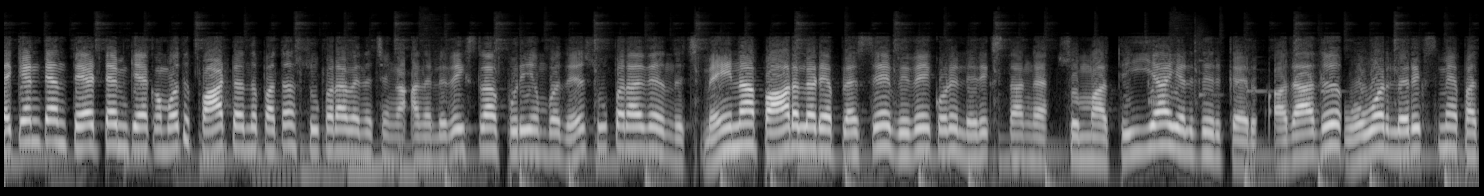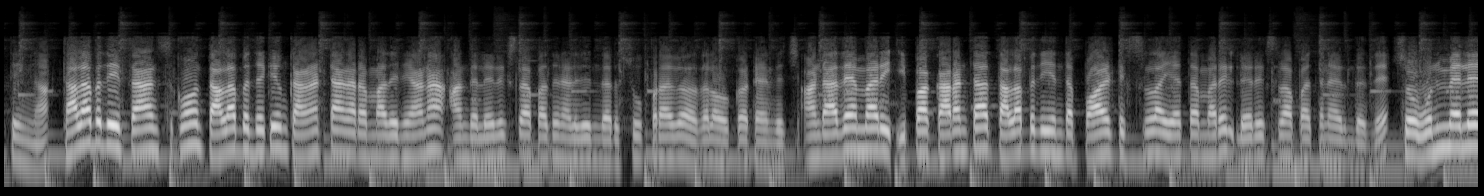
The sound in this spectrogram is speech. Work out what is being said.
செகண்ட் டைம் தேர்ட் டைம் கேட்கும்போது பாட்டு வந்து பார்த்தா சூப்பராவே இருந்துச்சுங்க. அந்த லிரிக்ஸ் எல்லாம் புரியும் போது சூப்பராவே இருந்துச்சு மெயினா பாடலுடைய பிளஸ் விவேக்கோட லிரிக்ஸ் தாங்க. சும்மா தீயா எழுதிருக்காரு அதாவது ஒவ்வொரு லிரிக்ஸுமே பாத்தீங்கன்னா தளபதி ஃபேன்ஸுக்கும் தளபதிக்கும் கனெக்ட் ஆகிற மாதிரியான அந்த லிரிக்ஸ் எல்லாம் பார்த்து எழுதியிருந்தாரு. சூப்பராகவே அதெல்லாம் ஒர்க் அவுட் இருந்துச்சு அண்ட் அதே மாதிரி இப்ப கரண்டா தளபதி இந்த பாலிடிக்ஸ் எல்லாம் ஏத்த மாதிரி லிரிக்ஸ் எல்லாம் பார்த்தீங்கன்னா இருந்தது. சோ உண்மையிலே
